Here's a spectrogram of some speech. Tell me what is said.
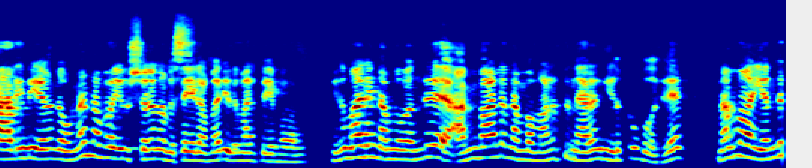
காலையில எழுந்த உடனே நம்ம யூஸ்வலா நம்ம செய்யற மாதிரி இது மாதிரி செய்ய போறோம் இது மாதிரி நம்ம வந்து அன்பால நம்ம மனசு நிறைஞ்சு இருக்கும்போது நம்ம எந்த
